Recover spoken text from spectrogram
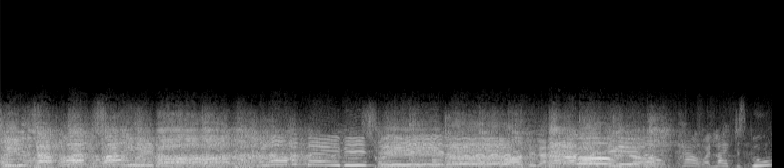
sweet as apple at the Aida. Like to spoon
